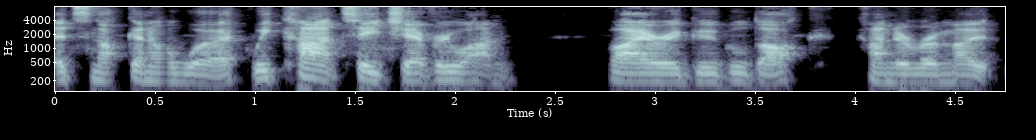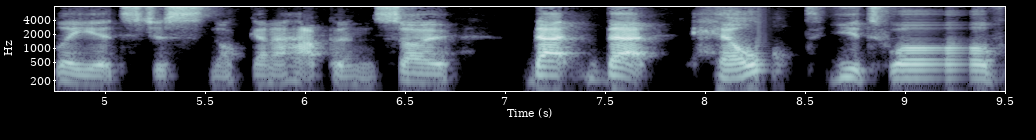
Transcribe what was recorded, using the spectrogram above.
it's not going to work. We can't teach everyone via a Google Doc kind of remotely. It's just not going to happen. So that, that helped year 12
